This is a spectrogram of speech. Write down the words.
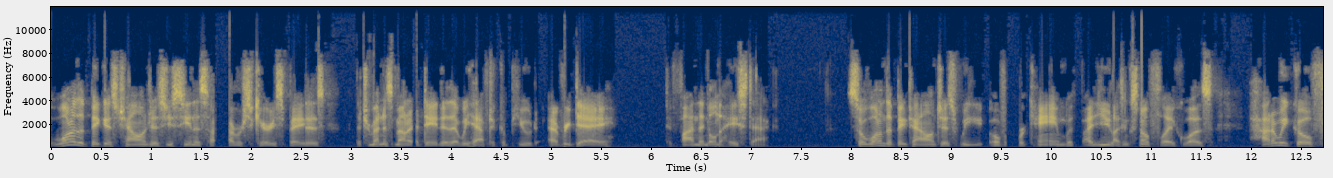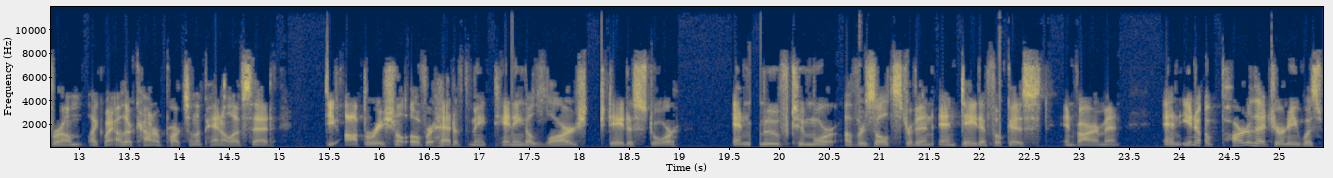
one of the biggest challenges you see in the cybersecurity space is the tremendous amount of data that we have to compute every day to find the needle in the haystack. So one of the big challenges we overcame with by utilizing Snowflake was how do we go from, like my other counterparts on the panel have said, the operational overhead of maintaining a large data store and move to more of results driven and data focused environment. And you know, part of that journey was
